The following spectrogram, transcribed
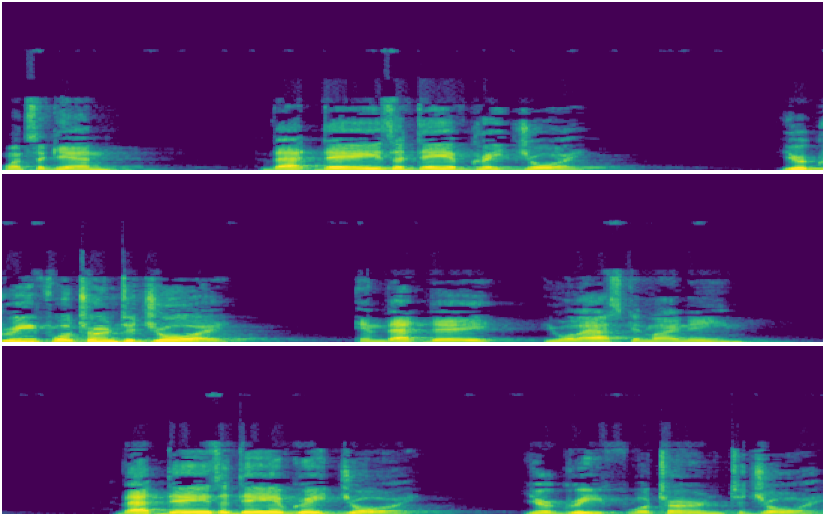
Once again, that day is a day of great joy. Your grief will turn to joy. In that day, you will ask in my name. That day is a day of great joy. Your grief will turn to joy.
